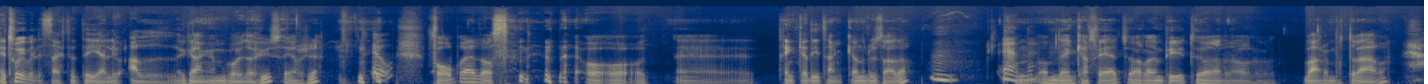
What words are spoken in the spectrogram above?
Jeg tror jeg ville sagt at det gjelder jo alle ganger vi går ut av huset, gjør det ikke det? Jo. Forberede oss og, og, og eh, tenke de tankene du sa der. Mm. Enig. om det er en kafétur eller en bytur eller hva det måtte være. Ja.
